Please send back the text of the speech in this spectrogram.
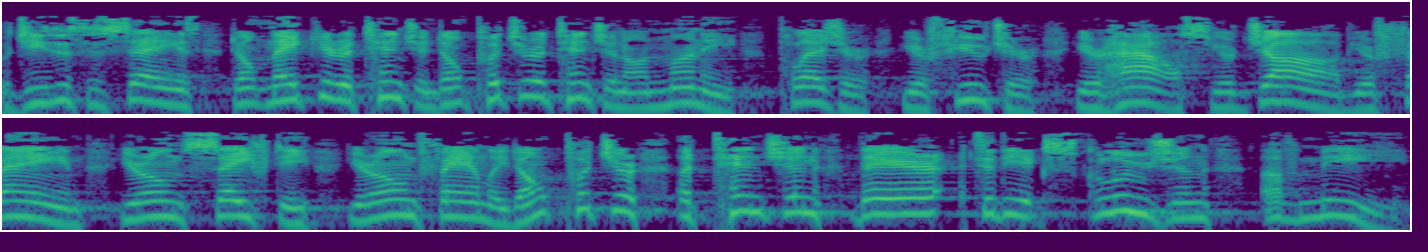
What Jesus is saying is don't make your attention, don't put your attention on money, pleasure, your future, your house, your job, your fame, your own safety, your own family. Don't put your attention there to the exclusion of me.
